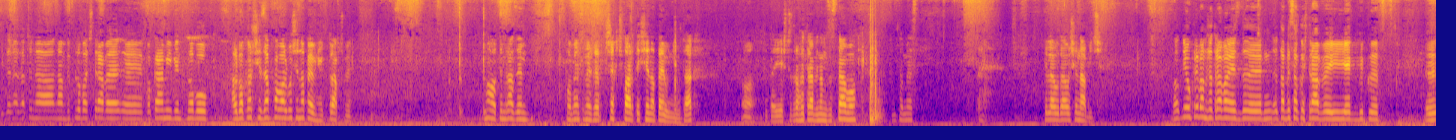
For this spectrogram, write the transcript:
Widzę, że zaczyna nam wypluwać trawę y, bokami, więc znowu albo kosz się zapchał, albo się napełnił. Sprawdźmy. No, tym razem powiedzmy, że w 3 czwartych się napełnił, tak? O, tutaj jeszcze trochę trawy nam zostało, natomiast tyle udało się nabić. No, nie ukrywam, że trawa jest, e, ta wysokość trawy i jakby e, e,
